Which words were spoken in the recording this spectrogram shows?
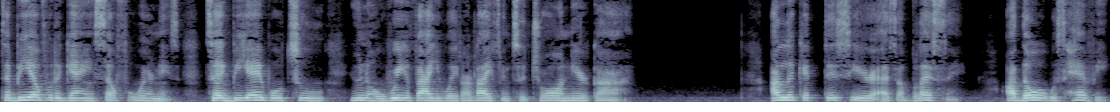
To be able to gain self awareness, to be able to, you know, reevaluate our life and to draw near God. I look at this year as a blessing. Although it was heavy,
